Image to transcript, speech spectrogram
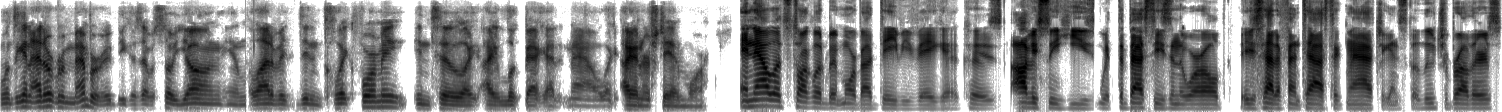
Once again, I don't remember it because I was so young and a lot of it didn't click for me until like I look back at it now. Like I understand more. And now let's talk a little bit more about Davey Vega because obviously he's with the besties in the world. They just had a fantastic match against the Lucha Brothers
